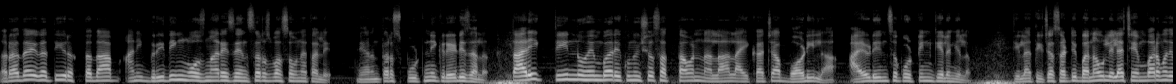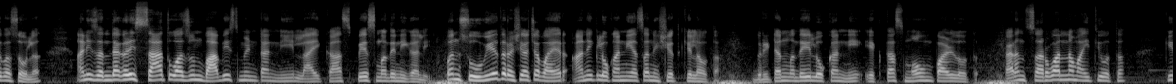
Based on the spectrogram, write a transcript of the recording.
हृदयगती रक्तदाब आणि ब्रिदिंग मोजणारे सेन्सर्स बसवण्यात आले. यानंतर स्पुटनिक रेडी झालं. तारीख तीन नोव्हेंबर एकोणीसशे सत्तावन्नला लायकाच्या बॉडीला आयोडीनचं कोटिंग केलं गेलं. तिला तिच्यासाठी बनवलेल्या चेंबरमध्ये बसवलं आणि संध्याकाळी सात वाजून बावीस मिनिटांनी लायका स्पेसमध्ये निघाली. पण सोव्हिएत रशियाच्या बाहेर अनेक लोकांनी याचा निषेध केला होता. ब्रिटनमध्येही लोकांनी एक तास मौन पाळलं होतं. कारण सर्वांना माहिती होतं की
